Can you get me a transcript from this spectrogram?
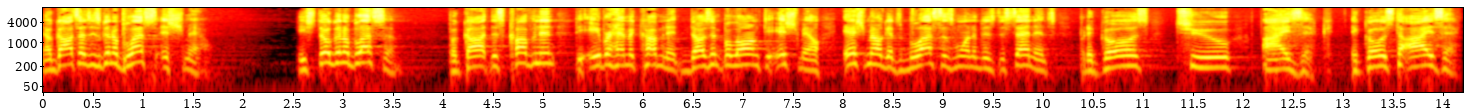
Now God says he's going to bless Ishmael. He's still going to bless him. But God, this covenant, the Abrahamic covenant, doesn't belong to Ishmael. Ishmael gets blessed as one of his descendants, but it goes to Isaac. It goes to Isaac.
